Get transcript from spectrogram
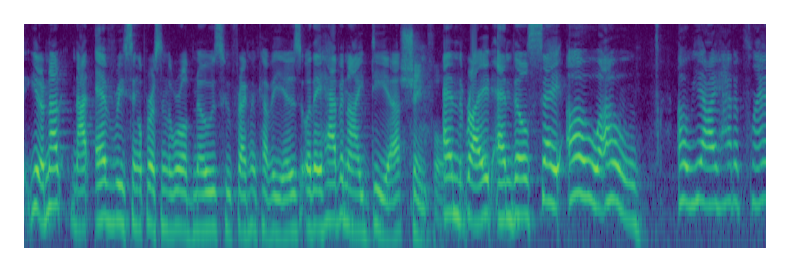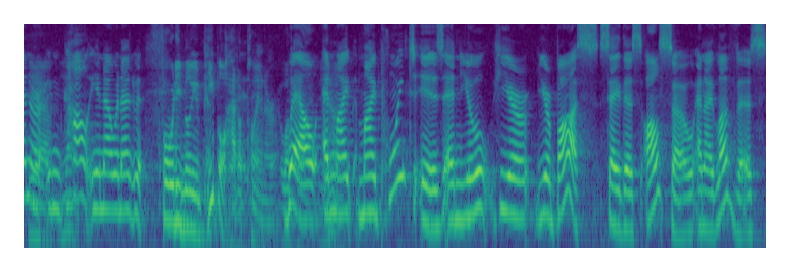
you know, not, not every single person in the world knows who Franklin Covey is, or they have an idea. Shameful. And right, and they'll say, oh, oh, oh, yeah, I had a planner Yeah, in yeah. college, you know, and I, 40 million people had a planner. well, point, and my, my point is, and you'll hear your boss say this also, and I love this,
